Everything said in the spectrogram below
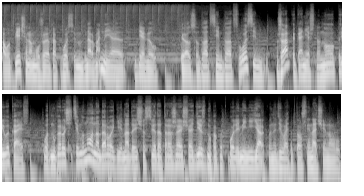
А вот вечером уже так 8 нормально я бегал градусов 27-28. Жарко, конечно, но привыкаешь. Вот, ну, короче, темно на дороге, надо еще светоотражающую одежду, ну, какую-то более-менее яркую надевать, потому что иначе, ну,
